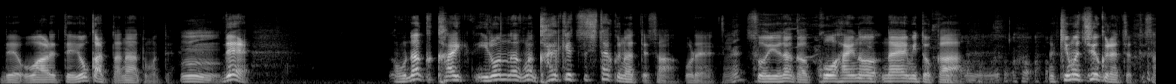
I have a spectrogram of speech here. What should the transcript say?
で終われてよかったなと思って。うん。でなんかかいいろんななんか解決したくなってさ俺。そういうなんか後輩の悩みとか気持ちよくなっちゃってさ。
